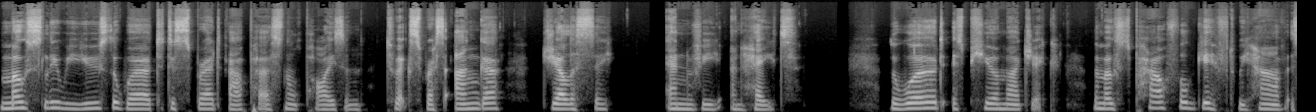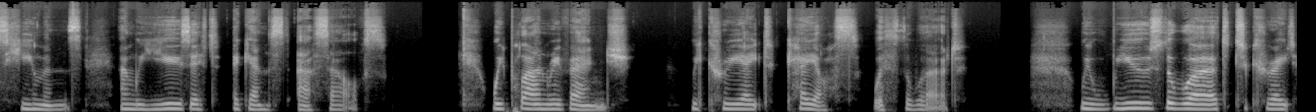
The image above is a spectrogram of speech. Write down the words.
Mostly, we use the word to spread our personal poison, to express anger, jealousy, envy, and hate. The word is pure magic, the most powerful gift we have as humans, and we use it against ourselves. We plan revenge. We create chaos with the word. We use the word to create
